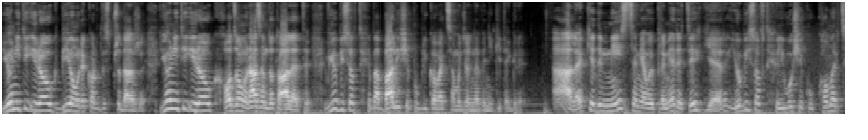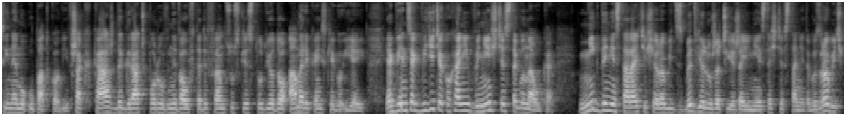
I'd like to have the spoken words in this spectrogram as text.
Unity i Rogue biją rekordy sprzedaży. Unity i Rogue chodzą razem do toalety. W Ubisoft chyba bali się publikować samodzielne wyniki tej gry. Ale kiedy miejsce miały premiery tych gier, Ubisoft chyliło się ku komercyjnemu upadkowi. Wszak każdy gracz porównywał wtedy francuskie studio do amerykańskiego EA. Jak więc, jak widzicie, kochani, wynieście z tego naukę. Nigdy nie starajcie się robić zbyt wielu rzeczy, jeżeli nie jesteście w stanie tego zrobić,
